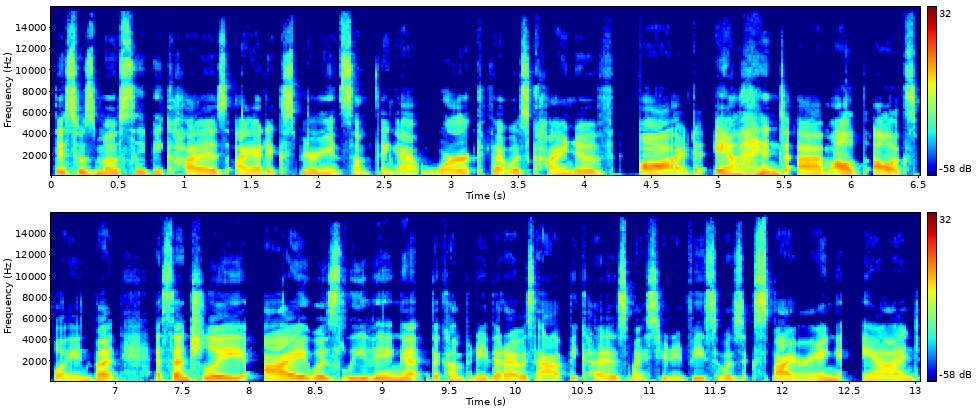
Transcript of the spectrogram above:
this was mostly because I had experienced something at work that was kind of odd, and um, I'll I'll explain. But essentially, I was leaving the company that I was at because my student visa was expiring, and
